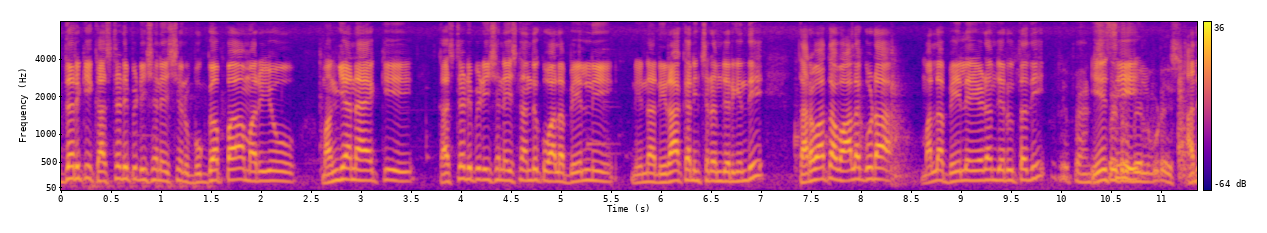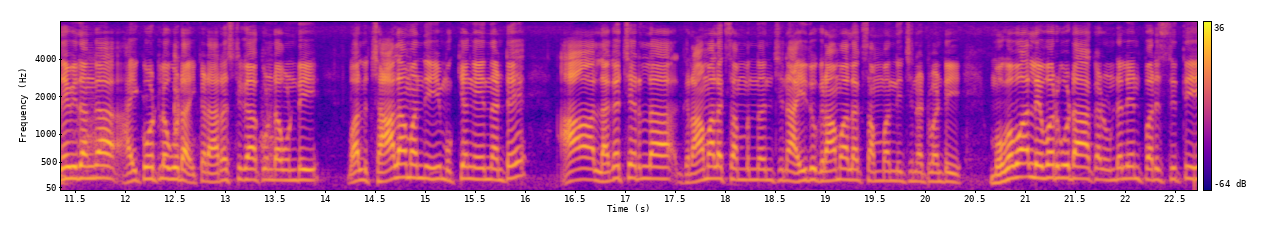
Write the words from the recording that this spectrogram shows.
ఇద్దరికి కస్టడీ పిటిషన్ వేసినారు బుగ్గప్ప మరియు మంగ్యా నాయక్కి కస్టడీ పిటిషన్ వేసినందుకు వాళ్ళ బెయిల్ని నిన్న నిరాకరించడం జరిగింది. తర్వాత వాళ్ళకు కూడా మళ్ళీ బెయిల్ వేయడం జరుగుతుంది. ఏసీ. అదేవిధంగా హైకోర్టులో కూడా ఇక్కడ అరెస్ట్ కాకుండా ఉండి వాళ్ళు చాలామంది ముఖ్యంగా ఏంటంటే ఆ లగచెర్ల గ్రామాలకు సంబంధించిన ఐదు గ్రామాలకు సంబంధించినటువంటి మగవాళ్ళు ఎవరు కూడా అక్కడ ఉండలేని పరిస్థితి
